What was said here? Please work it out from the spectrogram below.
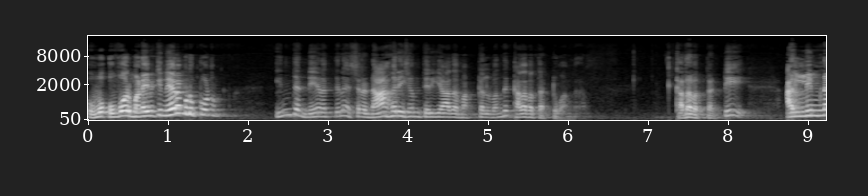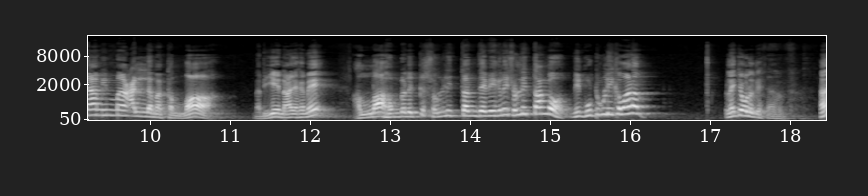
ஒவ்வொ- ஒவ்வொரு மனைவிக்கு நேரம் கொடுக்கணும். இந்த நேரத்தில் சில நாகரிகம் தெரியாத மக்கள் வந்து கதவை தட்டுவாங்க. கதவை தட்டி அல்லிம்னா மிம்மா அல்லமக்கல்லா. நபியே நாயகமே அல்லாஹ் உங்களுக்கு சொல்லித்தந்தவைகளை சொல்லித்தாங்கோ நீ கூட்டுக்குள்ளிக்க வேணும் விளைஞ்ச உங்களுக்கு ஆ?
